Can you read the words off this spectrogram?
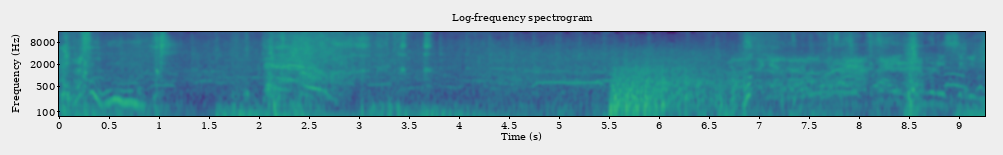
買いぎじゃ。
